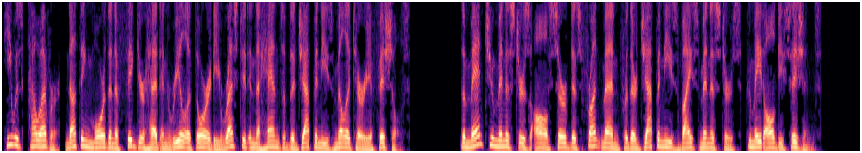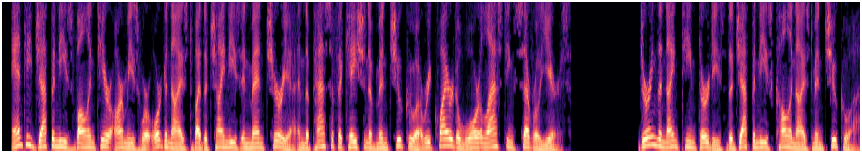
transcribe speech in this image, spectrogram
He was, however, nothing more than a figurehead and real authority rested in the hands of the Japanese military officials. The Manchu ministers all served as front men for their Japanese vice ministers, who made all decisions. Anti-Japanese volunteer armies were organized by the Chinese in Manchuria and the pacification of Manchukuo required a war lasting several years. During the 1930s the Japanese colonized Manchukuo.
